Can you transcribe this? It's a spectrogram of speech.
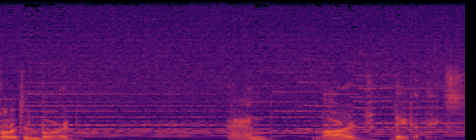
bulletin board, and large database.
